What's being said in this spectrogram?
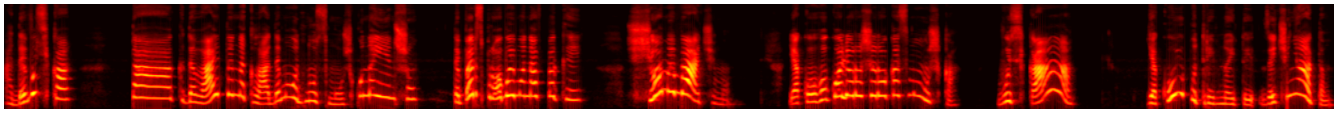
а де вузька? Так, давайте накладемо одну смужку на іншу. Тепер спробуємо навпаки. Що ми бачимо? Якого кольору широка смужка? Вузька? Якою потрібно йти зайченятам?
